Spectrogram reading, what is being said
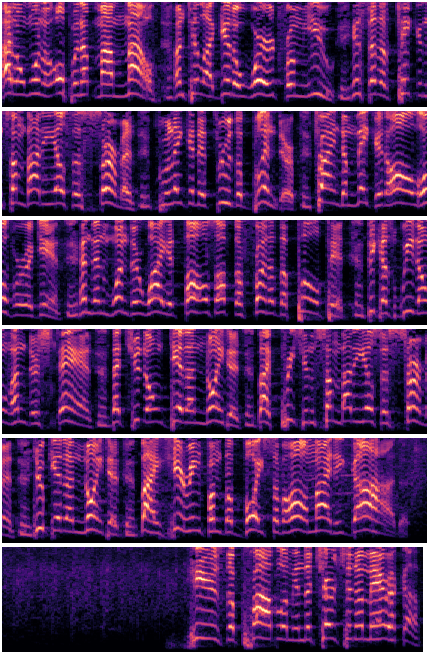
I don't want to open up my mouth until I get a word from you instead of taking somebody else's sermon, blinking it through the blender, trying to make it all over again and then wonder why it falls off the front of the pulpit because we don't understand that you don't get anointed by preaching somebody else's sermon. You get anointed by hearing from the voice of Almighty God. Here's the problem in the church in America.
